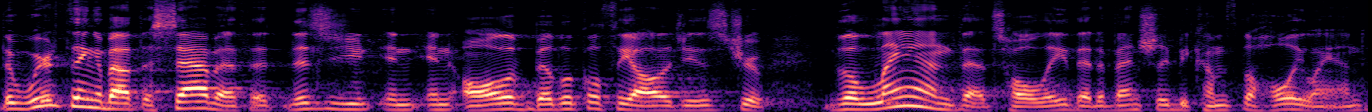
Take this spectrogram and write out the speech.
The weird thing about the Sabbath, this is in, in all of biblical theology, this is true. The land that's holy, that eventually becomes the Holy Land,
